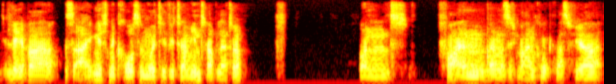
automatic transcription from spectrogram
Die Leber ist eigentlich eine große Multivitamintablette. Und vor allem, wenn man sich mal anguckt, was für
